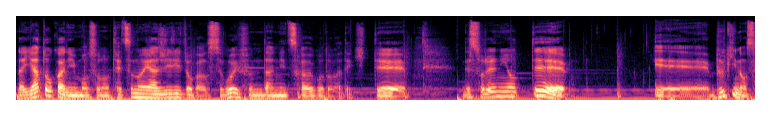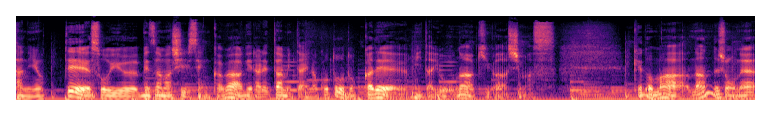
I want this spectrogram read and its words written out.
だ矢とかにもその鉄の矢尻とかをすごいふんだんに使うことができてでそれによって、えー、武器の差によってそういう目覚ましい戦果が挙げられたみたいなことをどっかで見たような気がします。けどまあなんでしょうね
